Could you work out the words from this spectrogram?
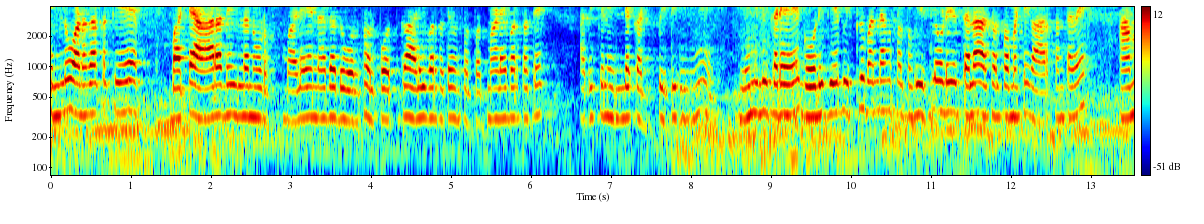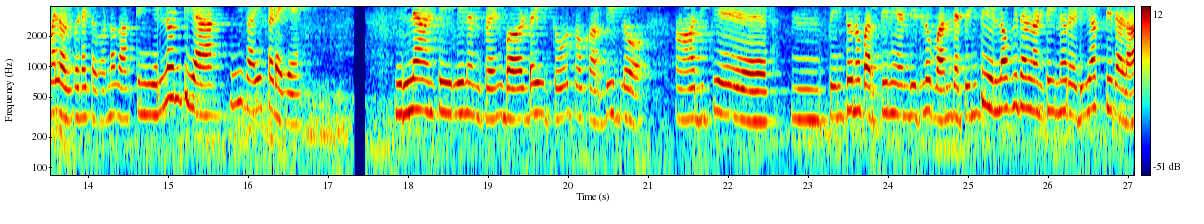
ಎಲ್ಲೂ ಒಣಗಾಕಕ್ಕೆ ಬಟ್ಟೆ ಆರದೇ ಇಲ್ಲ ನೋಡು. ಮಳೆ ಅನ್ನೋದದು ಒಂದು ಸ್ವಲ್ಪ ಹೊತ್ತು ಗಾಳಿ ಬರ್ತತೆ, ಒಂದು ಸ್ವಲ್ಪ ಹೊತ್ತು ಮಳೆ ಬರ್ತತೆ. ಅದಕ್ಕೆ ಇಲ್ಲೇ ಕಟ್ಬಿಟ್ಟಿದ್ದೀನಿ. ಏನಿಲ್ಲ ಈ ಕಡೆ? ಗೋಡಿಗೆ ಬಿಸಿಲು ಬಂದಾಗ ಸ್ವಲ್ಪ ಬಿಸಿಲು ಹೊಡೆಯುತ್ತಲ್ಲ, ಸ್ವಲ್ಪ ಮಟ್ಟಿಗೆ ಹಾಕಂತವೆ ಆಮೇಲೆ ಒಳಗಡೆ ತಗೊಂಡೋಗಿ ಹಾಕ್ತೀನಿ. ಎಲ್ಲುಂಟಿಯಾ? ಈಗ ಈ ಕಡೆಗೆ? ಇಲ್ಲ ಆಂಟಿ, ಇಲ್ಲಿ ನನ್ನ ಫ್ರೆಂಡ್ ಬರ್ಡೇ ಇತ್ತು ಸೊ ಕರೆದಿದ್ಲು. ಅದಕ್ಕೆ ಪಿಂಟುನು ಬರ್ತೀನಿ ಅಂದಿದ್ಲು, ಬಂದೆ. ಪಿಂಟು ಎಲ್ಲೋಗಿದ್ದಾಳೆ ಆಂಟಿ, ಇನ್ನೂ ರೆಡಿ ಆಗ್ತಿದ್ದಾಳಾ?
